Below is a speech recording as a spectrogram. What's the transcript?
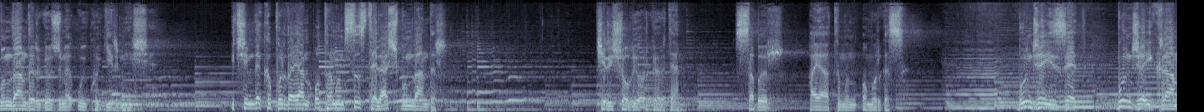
Bundandır gözüme uyku girmiş. İçimde kıpırdayan o tanımsız telaş bundandır. Kiriş oluyor gövdem. Sabır hayatımın omurgası. Bunca izzet, bunca ikram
